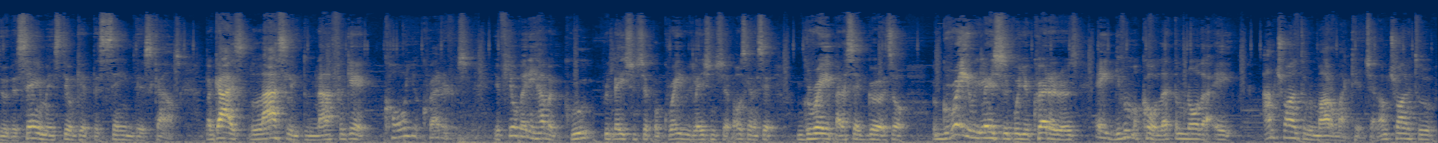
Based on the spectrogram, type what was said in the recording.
do the same and still get the same discounts. But guys, lastly, do not forget, call your creditors. If you already have a good relationship, a great relationship, I was gonna say great, but I said good. So a great relationship with your creditors, hey, give them a call. Let them know that, hey, I'm trying to remodel my kitchen. I'm trying to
